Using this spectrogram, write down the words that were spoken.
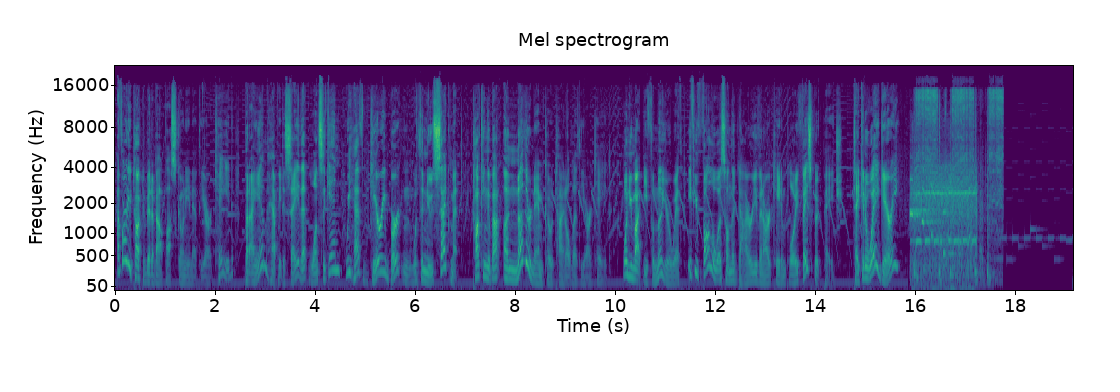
I've already talked a bit about Bosconian at the arcade, but I am happy to say that once again we have Gary Burton with a new segment talking about another Namco title at the arcade. One you might be familiar with if you follow us on the Diary of an Arcade Employee Facebook page. Take it away, Gary.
